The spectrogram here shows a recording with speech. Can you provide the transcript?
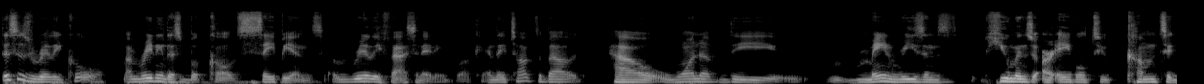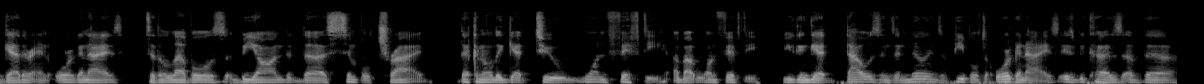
This is really cool. I'm reading this book called Sapiens, a really fascinating book. And they talked about how one of the main reasons humans are able to come together and organize to the levels beyond the simple tribe that can only get to 150, about 150. You can get thousands and millions of people to organize is because of the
